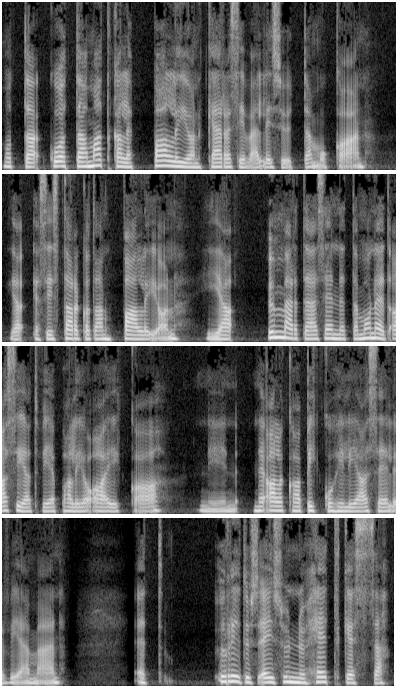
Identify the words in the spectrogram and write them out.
Mutta kun ottaa matkalle paljon kärsivällisyyttä mukaan, ja, ja siis tarkoitan paljon, ja ymmärtää sen, että monet asiat vie paljon aikaa, niin ne alkaa pikkuhiljaa selviämään. että yritys ei synny hetkessä –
